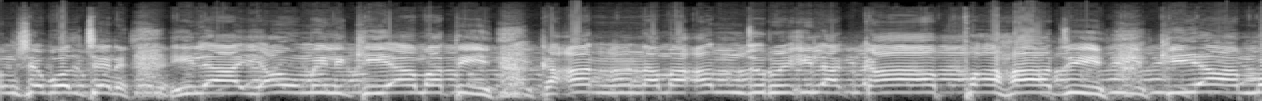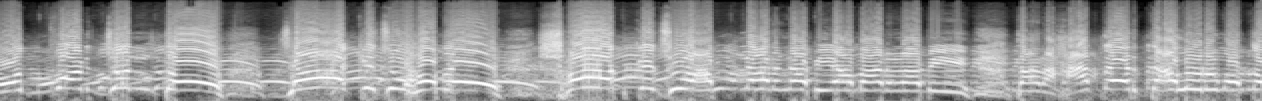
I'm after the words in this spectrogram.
অংশে বলছেন, ইলা ইয়াউমিল কিয়ামাতি কান্নামা আনজুরু ইলা কাফা হাজি। কিয়ামত পর্যন্ত যা কিছু হবে সব কিছু আপনার নাবি, আমার নাবি, তার হাতের তালুর মতো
